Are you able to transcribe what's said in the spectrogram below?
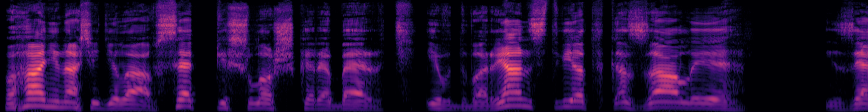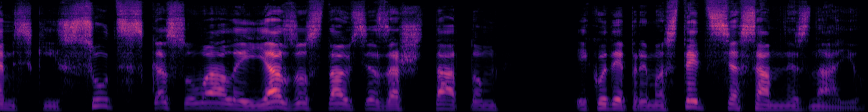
Погані наші діла, все пішло шкереберть, і в дворянстві отказали, і земський суд скасували, я зостався за штатом, і куди примоститься, сам не знаю.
